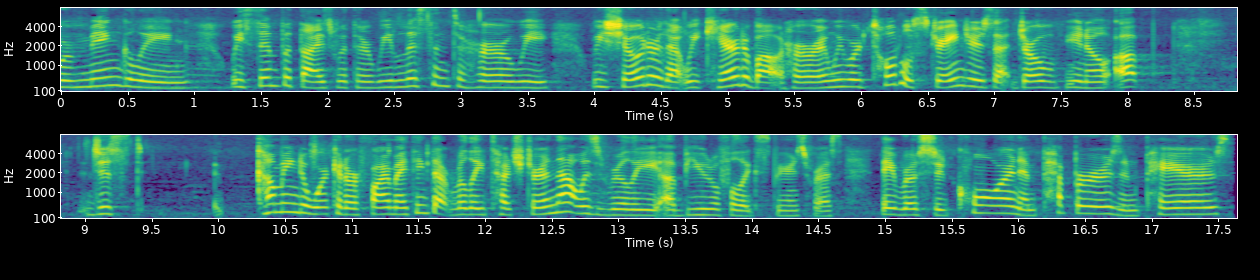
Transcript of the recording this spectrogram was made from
We're mingling. We sympathized with her. We listened to her. We, we showed her that we cared about her. And we were total strangers that drove, you know, up just coming to work at our farm. I think that really touched her. And that was really a beautiful experience for us. They roasted corn and peppers and pears.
